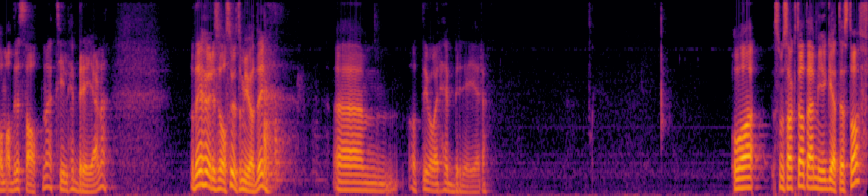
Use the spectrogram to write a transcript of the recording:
om adressatene til hebreerne. Og det høres jo også ut som jøder. Um, at de var hebreere. Og som sagt at det er mye GT-stoff.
